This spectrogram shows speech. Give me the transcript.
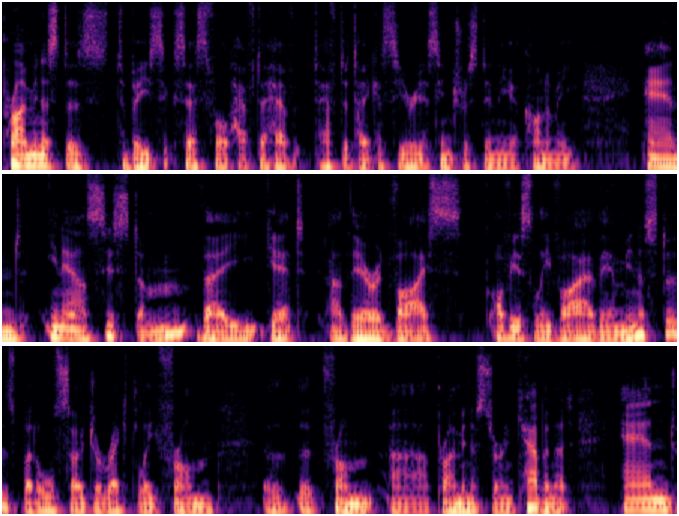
Prime Ministers, to be successful, have to have have to take a serious interest in the economy, and in our system, they get uh, their advice obviously via their ministers, but also directly from uh, from uh, Prime Minister and Cabinet. And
